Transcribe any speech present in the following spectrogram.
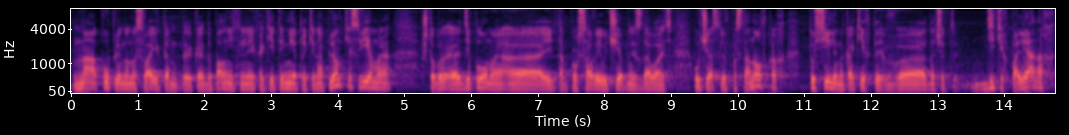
на купленную на свои там э, дополнительные какие-то метры кинопленки с Вемы, чтобы э, дипломы э, и там курсовые учебные сдавать, участвовали в постановках, тусили на каких-то э, значит, диких полянах,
